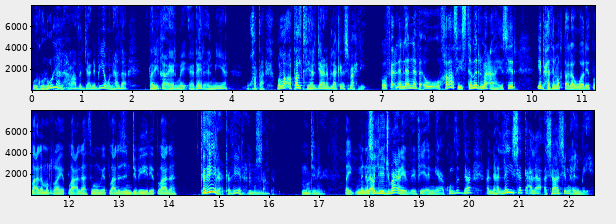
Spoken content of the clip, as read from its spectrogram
ويقولون له الأعراض الجانبية وإن هذا طريقة غير غير علمية وخطأ. والله أطلت في هالجانب لكن اسمح لي. وفعلا لأنه ف... وخلاص يستمر معه يصير يبحث المقطع الأول يطلع له مرة يطلع له ثوم يطلع له زنجبيل يطلع له كثيرة كثيرة المستخدم. جميل. طيب من بس اللي يجمعني في إني أكون ضدها أنها ليست على أساس علمي.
